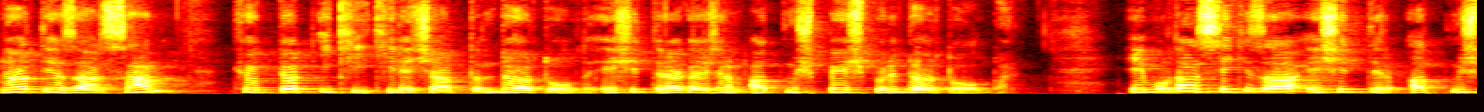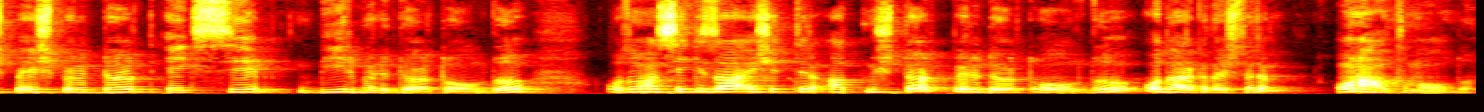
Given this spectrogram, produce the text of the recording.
4 yazarsam kök 4 2 2 ile çarptım 4 oldu. Eşittir arkadaşlarım 65 bölü 4 oldu. E buradan 8a eşittir 65 bölü 4 eksi 1 bölü 4 oldu. O zaman 8a eşittir 64 bölü 4 oldu. O da arkadaşlarım 16 mı oldu?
